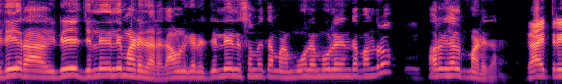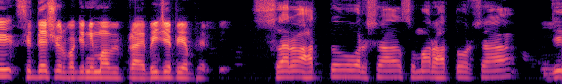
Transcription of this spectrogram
ಇಡೀ ರಾ ಇಡೀ ಜಿಲ್ಲೆಯಲ್ಲಿ ಮಾಡಿದ್ದಾರೆ. ದಾವಣಗೆರೆ ಜಿಲ್ಲೆಯಲ್ಲಿ ಸಮೇತ ಮಾಡಿ ಮೂಲೆ ಮೂಲೆಯಿಂದ ಬಂದರು ಅವ್ರಿಗೆ ಹೆಲ್ಪ್ ಮಾಡಿದ್ದಾರೆ. ಗಾಯತ್ರಿ ಸಿದ್ದೇಶ್ವರ ಬಗ್ಗೆ ನಿಮ್ಮ ಅಭಿಪ್ರಾಯ ಬಿಜೆಪಿ ಅಭ್ಯರ್ಥಿ? ಸರ್ ಹತ್ತು ವರ್ಷ ಸುಮಾರು ಹತ್ತು ವರ್ಷ ಜಿ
